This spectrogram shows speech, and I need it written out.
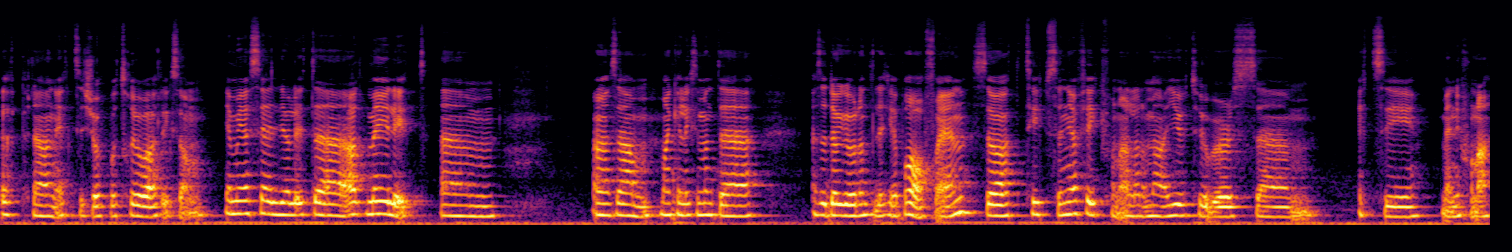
öppna en Etsy-shop och tro att liksom, ja men jag säljer lite allt möjligt. Um, alltså, man kan liksom inte, alltså då går det inte lika bra för en. Så att tipsen jag fick från alla de här YouTubers, um, Etsy-människorna,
